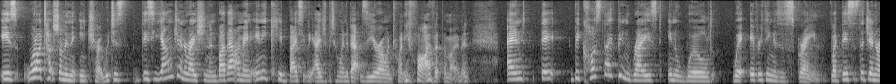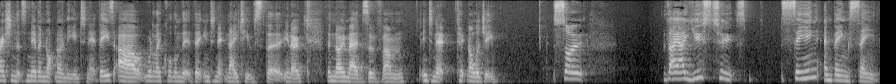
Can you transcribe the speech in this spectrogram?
is what I touched on in the intro, which is this young generation, and by that I mean any kid basically aged between about zero and 25 at the moment. And they because they've been raised in a world where everything is a screen. Like this is the generation that's never not known the internet. These are what do they call them? The, the internet natives, the you know the nomads of um, internet technology. So they are used to seeing and being seen.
